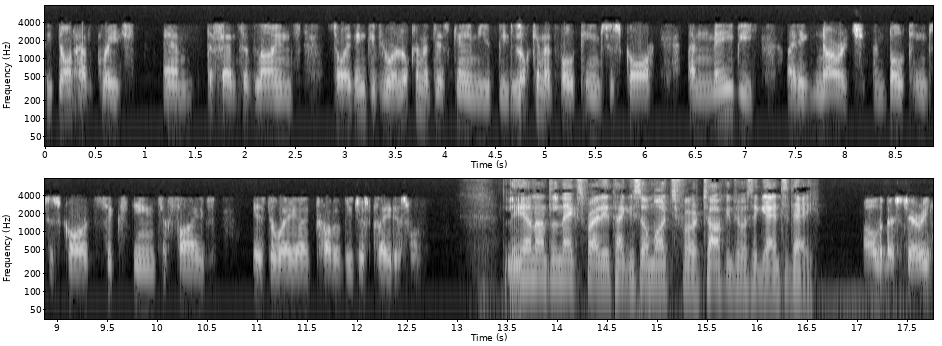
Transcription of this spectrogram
They don't have great um, defensive lines. So I think if you were looking at this game, you'd be looking at both teams to score, and maybe I think Norwich and both teams to score 16 to 5 is the way I'd probably just play this one. Leon, until next Friday, thank you so much for talking to us again today. All the best, Jerry.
